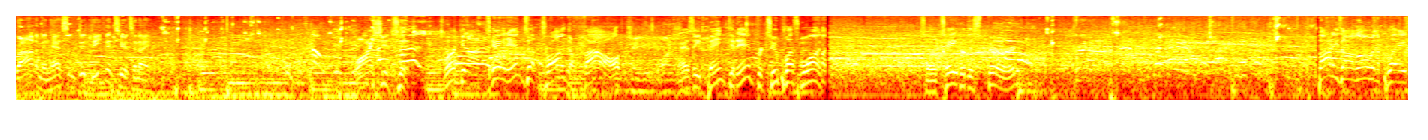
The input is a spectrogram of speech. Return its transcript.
brought him and had some good defense here tonight. Washington working on Tate, ends up drawing the foul as he banked it in for two plus one. So Tate with his third. Bodies all over the place,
